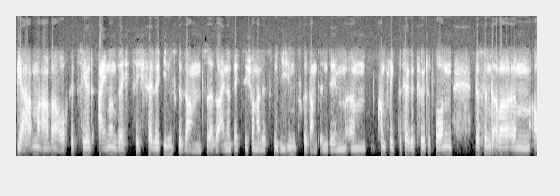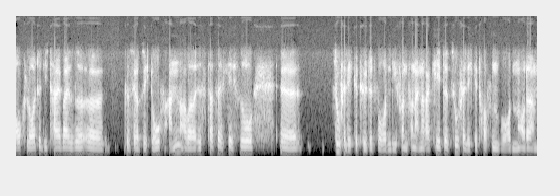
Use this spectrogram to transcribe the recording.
Wir haben aber auch gezählt 61 Fälle insgesamt, also 61 Journalisten, die insgesamt in dem ähm, Konflikt bisher getötet wurden. Das sind aber ähm, auch Leute, die teilweise, äh, das hört sich doof an, aber ist tatsächlich so, äh, zufällig getötet wurden, die von, von einer Rakete zufällig getroffen wurden oder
